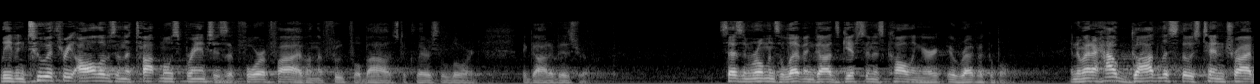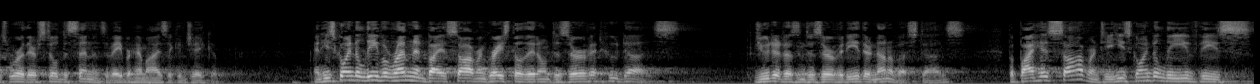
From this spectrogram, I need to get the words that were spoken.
leaving two or three olives on the topmost branches, at four or five on the fruitful boughs, declares the Lord, the God of Israel. It says in Romans 11, God's gifts and his calling are irrevocable. And no matter how godless those ten tribes were, they're still descendants of Abraham, Isaac, and Jacob. And he's going to leave a remnant by his sovereign grace, though they don't deserve it. Who does? Judah doesn't deserve it either. None of us does. But by his sovereignty, he's going to leave these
